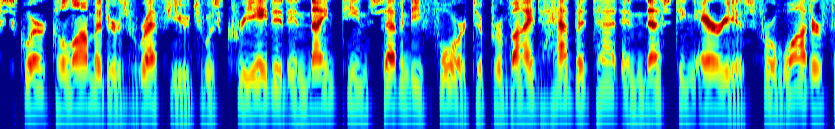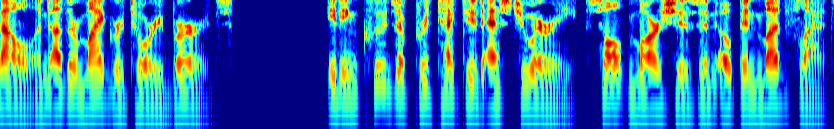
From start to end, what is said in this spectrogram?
square kilometers refuge was created in 1974 to provide habitat and nesting areas for waterfowl and other migratory birds. It includes a protected estuary, salt marshes and open mudflats,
